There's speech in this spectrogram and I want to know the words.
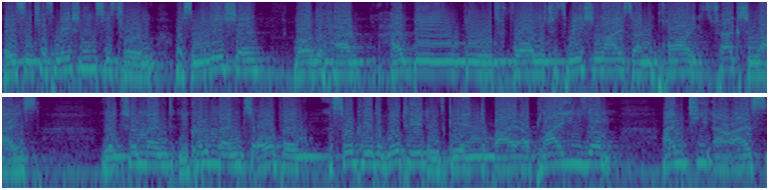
AC transmission system, a simulation model had, had been built for the transmission lines and power extraction lines the equivalent, equivalent open circuit voltage is gained by applying the MTLS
